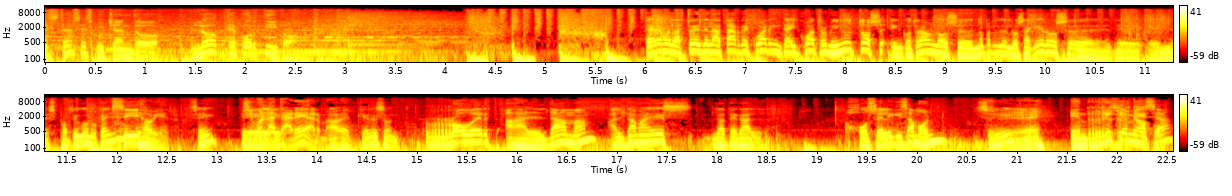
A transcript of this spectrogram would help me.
Estás escuchando Blog Deportivo. Tenemos las 3 de la tarde, 44 minutos. ¿Encontraron los eh, nombres de los zagueros eh, del Sportivo Luqueño? Sí, Javier. ¿Sí? Hicimos la tarea, hermano. A ver, ¿quiénes son? Robert Aldama. Aldama es lateral. José Leguizamón. Sí. Enrique el capo. Mesa.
